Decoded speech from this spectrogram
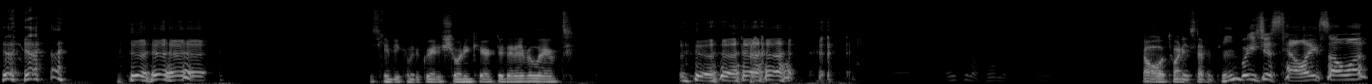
きだった Damn. he's gonna become the greatest shonen character that ever lived. oh, 2017? Were you just telling someone?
